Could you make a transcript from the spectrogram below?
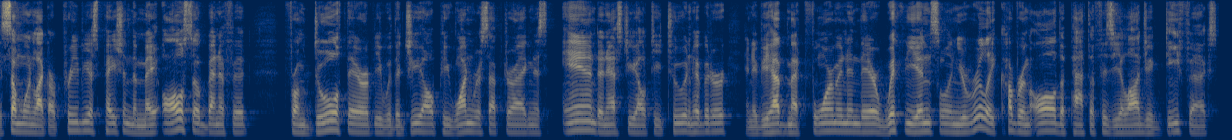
someone like our previous patient that may also benefit from dual therapy with a GLP-1 receptor agonist and an SGLT2 inhibitor. And if you have metformin in there with the insulin, you're really covering all the pathophysiologic defects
